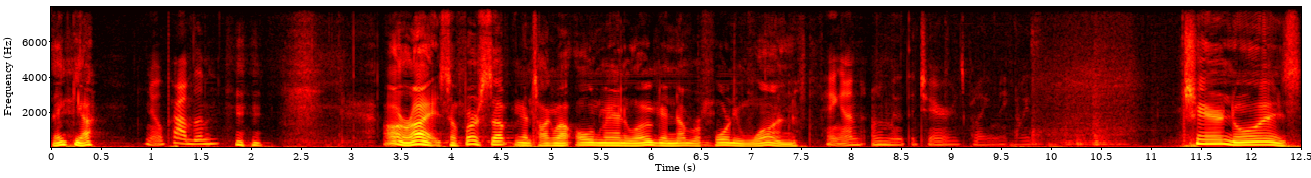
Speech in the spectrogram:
Thank you. No problem. All right. So first up, I'm going to talk about Old Man Logan number 41. Hang on. I'm going to move the chair. It's probably going to make noise. Chair noise.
